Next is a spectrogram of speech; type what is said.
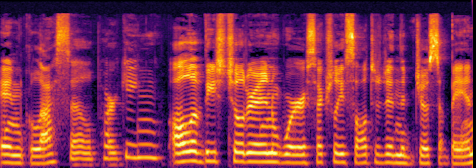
and Glassell parking. All of these children were sexually assaulted and then just abandoned.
